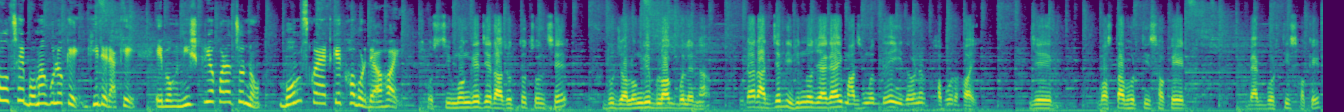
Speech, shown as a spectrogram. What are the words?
পৌঁছে বোমাগুলোকে ঘিরে রাখে এবং নিষ্ক্রিয় করার জন্য বোম স্কোয়াডকে খবর দেওয়া হয়। পশ্চিমবঙ্গে যে রাজত্ব চলছে শুধু জলঙ্গি ব্লক বলে না গোটা রাজ্যে বিভিন্ন জায়গায় মাঝে মধ্যে এই ধরনের খবর হয় যে বস্তা ভর্তি সকেট, ব্যাগ ভর্তি সকেট।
